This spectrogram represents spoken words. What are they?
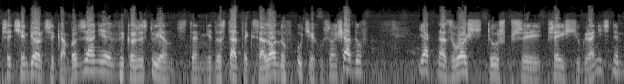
Przedsiębiorczy Kambodżanie, wykorzystując ten niedostatek salonów uciech u sąsiadów, jak na złość tuż przy przejściu granicznym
